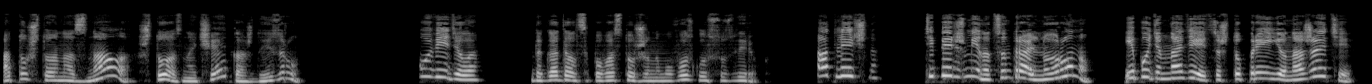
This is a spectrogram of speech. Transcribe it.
а то, что она знала, что означает каждая из рун. «Увидела», — догадался по восторженному возгласу зверек. «Отлично. Теперь жми на центральную руну, и будем надеяться, что при ее нажатии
